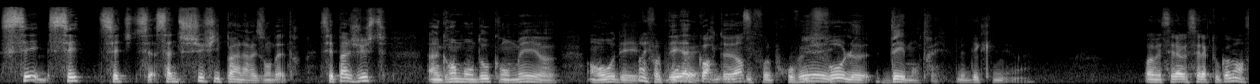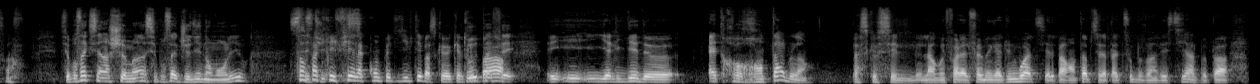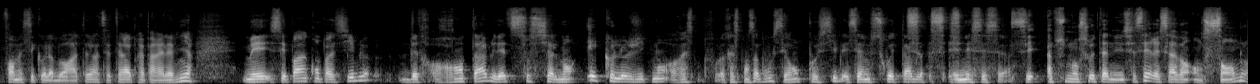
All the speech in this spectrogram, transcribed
C'est, c'est, c'est- ça ne suffit pas la raison d'être. C'est pas juste un grand bandeau qu'on met euh, en haut des, Non, il faut le des headquarters. Il, il faut le prouver, Il faut le démontrer. le décliner. Ouais, Ouais, mais c'est là, c'est là que tout commence. hein. C'est pour ça que c'est un chemin, c'est pour ça que je dis dans mon livre. Sans sacrifier une- la compétitivité, parce que quelque Tout part, il y a l'idée de être rentable, parce que c'est là encore une fois l'alpha et l'oméga d'une boîte. Si elle n'est pas rentable, si elle n'a pas de sous, elle ne peut pas investir, elle ne peut pas former ses collaborateurs, etc., et préparer l'avenir. Mais c'est pas incompatible d'être rentable et d'être socialement, écologiquement res- responsable. Pour vous, c'est vraiment possible et c'est même souhaitable et nécessaire. C'est absolument souhaitable et nécessaire et ça va ensemble.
